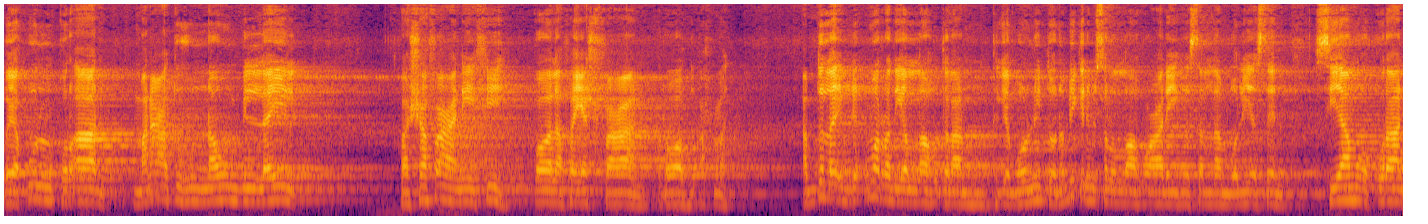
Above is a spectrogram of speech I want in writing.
ويقول القرآن منعته النوم بالليل فشفعني فيه قال فيشفعان رواه أحمد আবদুল্লাহ ইবনে উমর রাদি আল্লাহ থেকে বর্ণিত নবী করিম সাল্লাহ আলী ওসাল্লাম বলিয়াছেন, সিয়াম ও কোরআন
